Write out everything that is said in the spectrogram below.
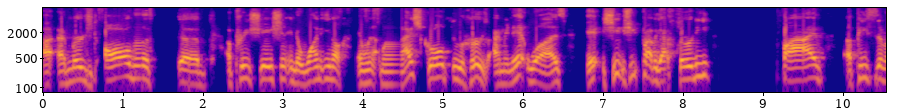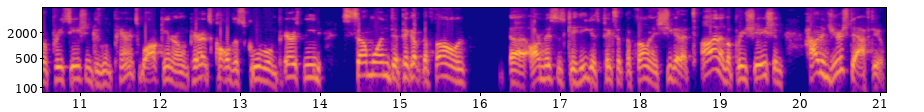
uh, I merged all the uh, appreciation into one email, and when when I scrolled through hers, I mean it was it. She she probably got thirty five uh, pieces of appreciation because when parents walk in or when parents call the school, when parents need someone to pick up the phone, uh, our Mrs. Cahigas picks up the phone and she got a ton of appreciation. How did your staff do?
